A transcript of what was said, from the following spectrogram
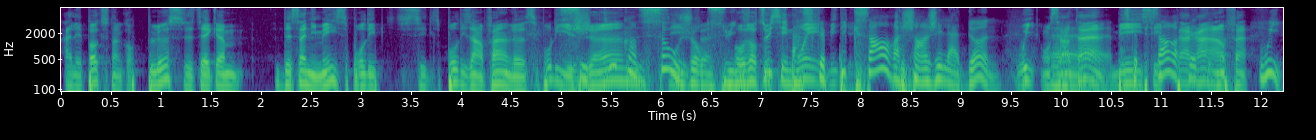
à l'époque, c'était encore plus. C'était comme dessin animé, c'est pour les c'est pour les enfants, là. c'est pour les C'est jeunes. plus comme ça c'est- aujourd'hui. Aujourd'hui, c'est Parce moins. que mais- Pixar a changé la donne. oui, on s'entend, Euh, parce mais que c'est fait- parents-enfants. Oui,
